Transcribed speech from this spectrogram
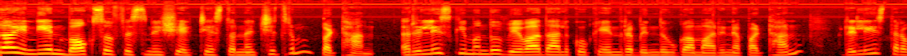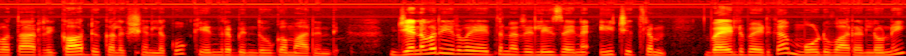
గా ఇండియన్ బాక్స్ ఆఫీస్ని షేక్ చేస్తున్న చిత్రం పఠాన్. రిలీజ్కి ముందు వివాదాలకు కేంద్ర బిందువుగా మారిన పఠాన్ రిలీజ్ తర్వాత రికార్డు కలెక్షన్లకు కేంద్ర బిందువుగా మారింది. జనవరి ఇరవై ఐదున రిలీజ్ అయిన ఈ చిత్రం వైల్డ్ వైడ్గా మూడు వారంలోనే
